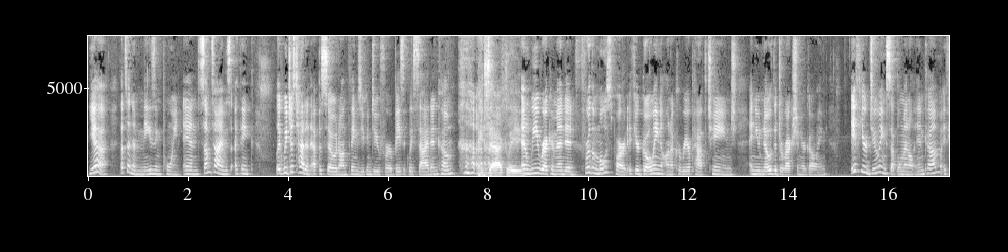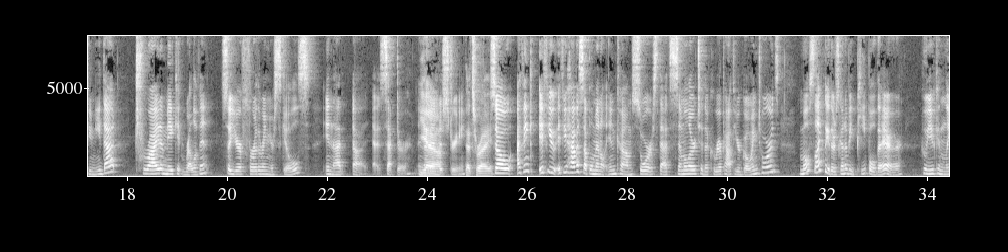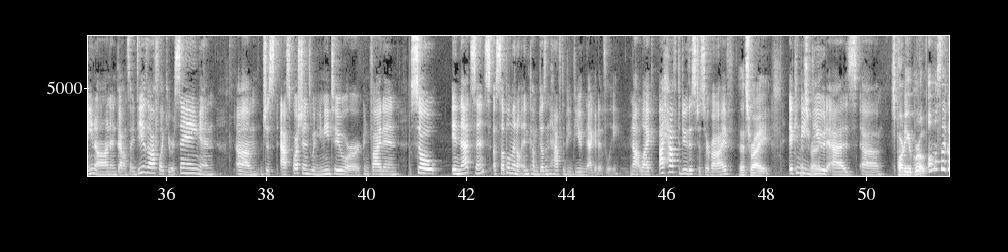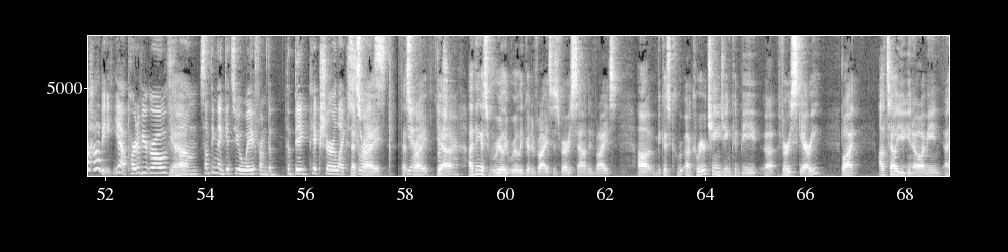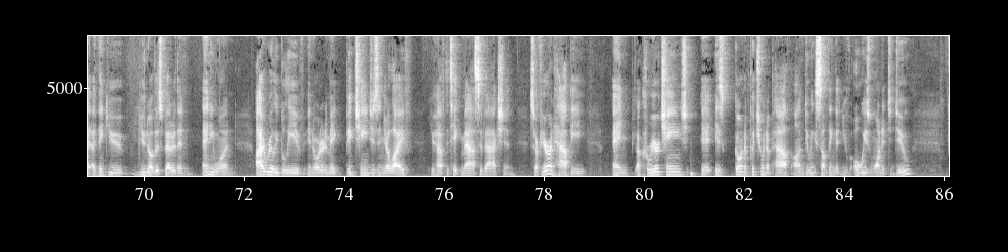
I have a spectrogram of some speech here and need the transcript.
Yeah, that's an amazing point. And sometimes I think like we just had an episode on things you can do for basically side income. exactly. And we recommended for the most part if you're going on a career path change and you know the direction you're going, if you're doing supplemental income, if you need that, try to make it relevant so you're furthering your skills in that uh, sector in yeah, that industry. That's right. So I think if you if you have a supplemental income source that's similar to the career path you're going towards, most likely there's going to be people there who you can lean on and bounce ideas off, like you were saying, and um, just ask questions when you need to or confide in. So in that sense, a supplemental income doesn't have to be viewed negatively. Not like I have to do this to survive. That's right it can be viewed as um, it's part of your growth. almost like a hobby. Yeah part of your growth yeah. um, something that gets you away from the the big picture like that's stress. right. That's yeah, right. yeah. sure. i think it's really really good advice. It's very sound advice uh, because uh, career changing could be uh, very scary but i'll tell you you know i mean I, I think you you know this better than anyone. I really believe in order to make big changes in your life you have to take massive action so if you're unhappy and a career change is going to put you in a path on doing something that you've always wanted to do,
